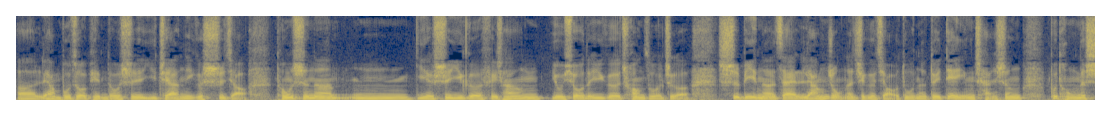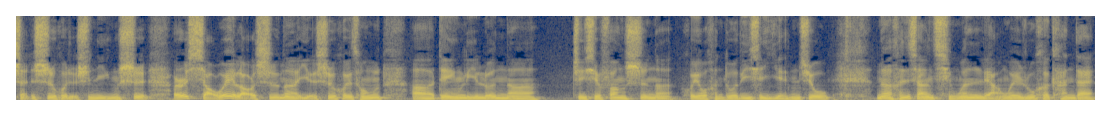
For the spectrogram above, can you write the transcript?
呃，两部作品都是以这样的一个视角，同时呢，嗯，也是一个非常优秀的一个创作者，势必呢，在两种的这个角度呢，对电影产生不同的审视或者是凝视，而小魏老师呢，也是会从啊电影理论呢。这些方式呢，会有很多的一些研究。那很想请问两位，如何看待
